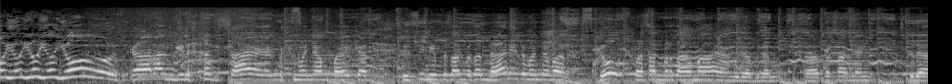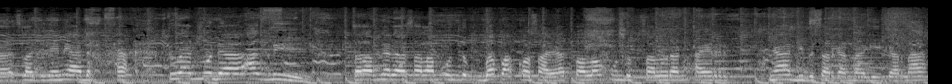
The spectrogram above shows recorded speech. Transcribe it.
Yo yo yo yo yo. Sekarang giliran saya yang menyampaikan di sini pesan-pesan dari teman-teman. Yo, pesan pertama yang udah pesan eh, pesan yang sudah selanjutnya ini ada Tuan Muda Agli. Salamnya adalah salam untuk bapak kos saya. Tolong untuk saluran airnya dibesarkan lagi karena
